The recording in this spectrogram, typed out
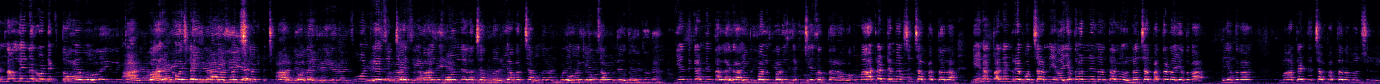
ఎన్నాళ్ళైనా రోడ్ ఎక్కుతాం మేము. వారం రోజులైంది. మనిషి కనిపించి వారం రోజులైంది. ఫోన్ ట్రేసింగ్ చేసి వాళ్ళ ఫోన్లు ఎలా చేస్తున్నారు? ఎవరు చేస్తున్నారు అని కూడా మాకేం చెప్పలేదు. ఎందుకంటే ఇంత అలాగా? ఇంటి పలుకు పడుగు చేసేస్తారా? ఒక మాట అంటే మనిషిని చంపేస్తారా? నేను అంటానండి రేపు వచ్చాను అయ్యదవని నేను అంటాను. నన్ను చంపేస్తాడు అయ్యదవా అయ్యదవా మాట అంటే చంపేస్తారా మనుషుల్ని.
